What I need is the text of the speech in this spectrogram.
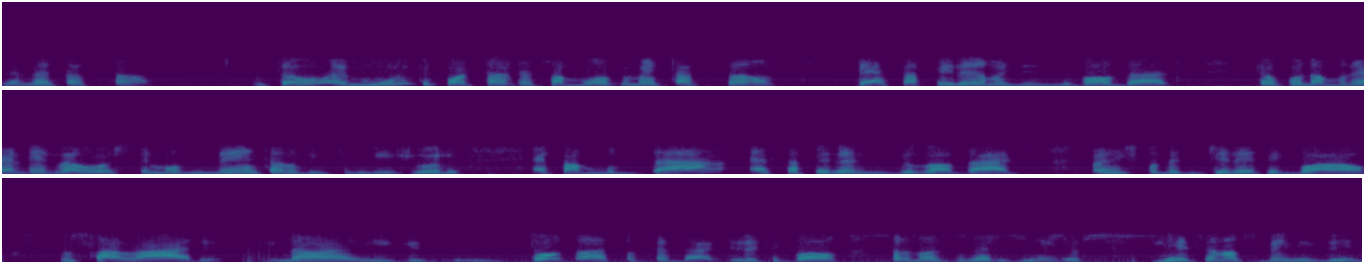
nessa ação. Então, é muito importante essa movimentação dessa pirâmide de desigualdade. Então, quando a mulher negra hoje se movimenta no 25 de julho, é para mudar essa pirâmide de desigualdade, para a gente poder ter direito igual no salário e, na, em, em toda a sociedade, direito igual para nós mulheres negras. E esse é o nosso bem viver.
